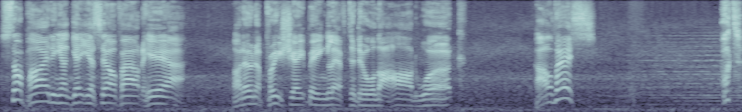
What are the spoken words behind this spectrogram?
Stop hiding and get yourself out here. I don't appreciate being left to do all the hard work. Alvis? What?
